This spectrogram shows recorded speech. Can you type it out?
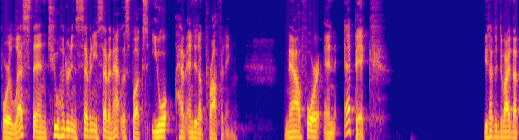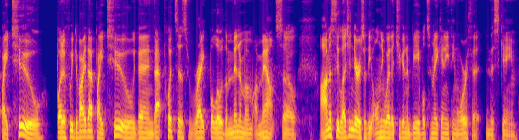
for less than 277 Atlas bucks, you'll have ended up profiting. Now for an epic, you'd have to divide that by two. But if we divide that by two, then that puts us right below the minimum amount. So honestly, legendaries are the only way that you're going to be able to make anything worth it in this game.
